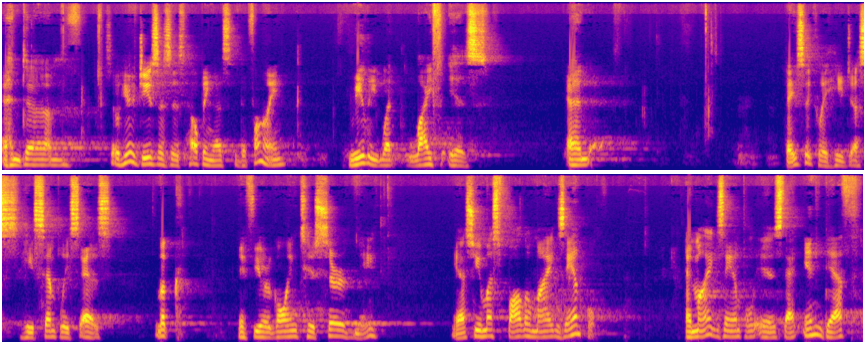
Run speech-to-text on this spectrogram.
And um, so here Jesus is helping us to define really what life is. And basically, he just, he simply says, look, if you're going to serve me, yes, you must follow my example. And my example is that in death,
